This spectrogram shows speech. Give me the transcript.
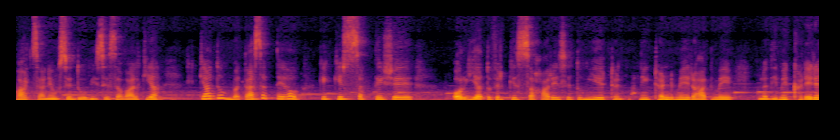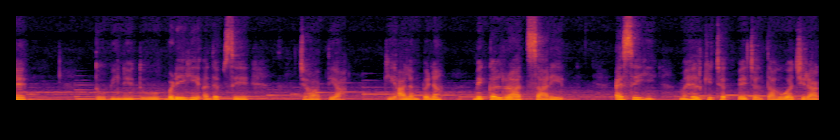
बादशाह ने उसे धोबी से सवाल किया क्या तुम बता सकते हो कि किस शक्ति से और या तो फिर किस सहारे से तुम ये इतनी ठंड में, रात में, नदी में खड़े रहे? धोबी ने तो बड़े ही अदब से जवाब दिया कि आलमपना, मैं कल रात सारी, ऐसे ही महल की छत पे चलता हुआ चिराग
